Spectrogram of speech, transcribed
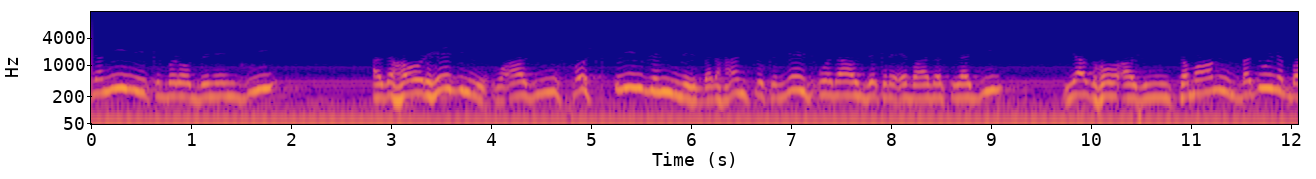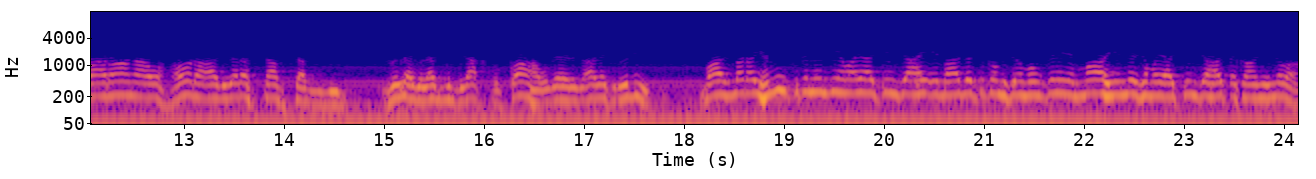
زمینی کے برو بنندی اگر ہور ہجنی و آزمی خشک ترین زمین ہے برہن چک نیش ادا ذکر عبادت لگی، یک ہو ازمین تمامی بدون بارانا و ہور آدگر سب سب بھی رزق لگی درخت و کاہ وغیر ذالک ردی بعض برای ہمیں چکنے دی ہم آیا کن جاہ عبادت کو مثل ممکن ہے ماہی نے ہم آیا کن جاہ تکانی نوا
